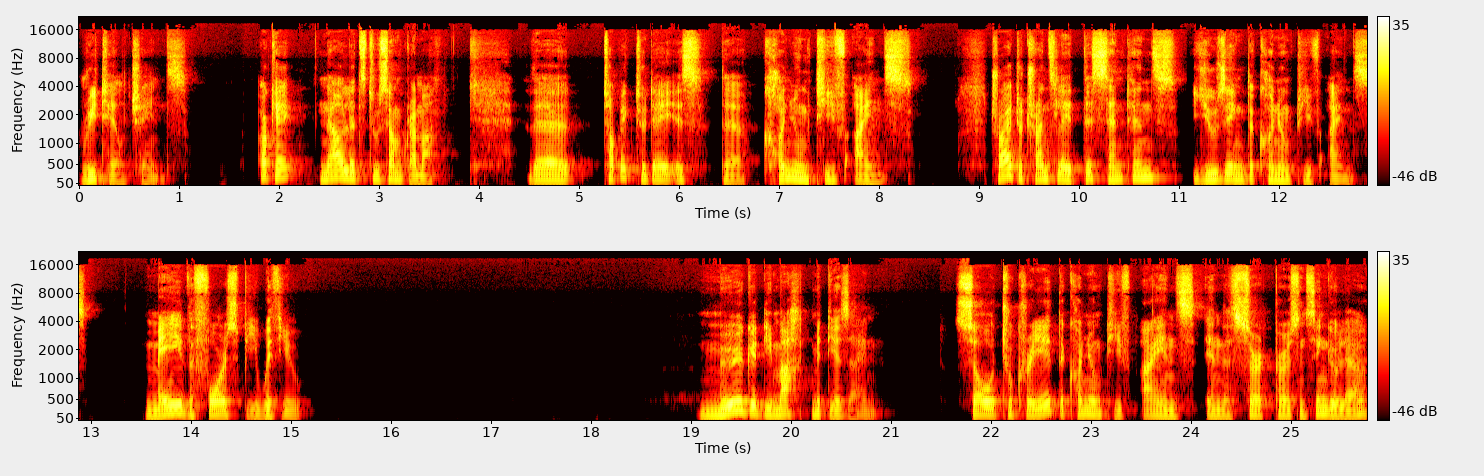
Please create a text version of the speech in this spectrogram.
Retail chains. Okay, now let's do some grammar. The topic today is the Konjunktiv 1. Try to translate this sentence using the Konjunktiv 1. May the force be with you. Möge die Macht mit dir sein. So to create the conjunctive eins in the third person singular,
